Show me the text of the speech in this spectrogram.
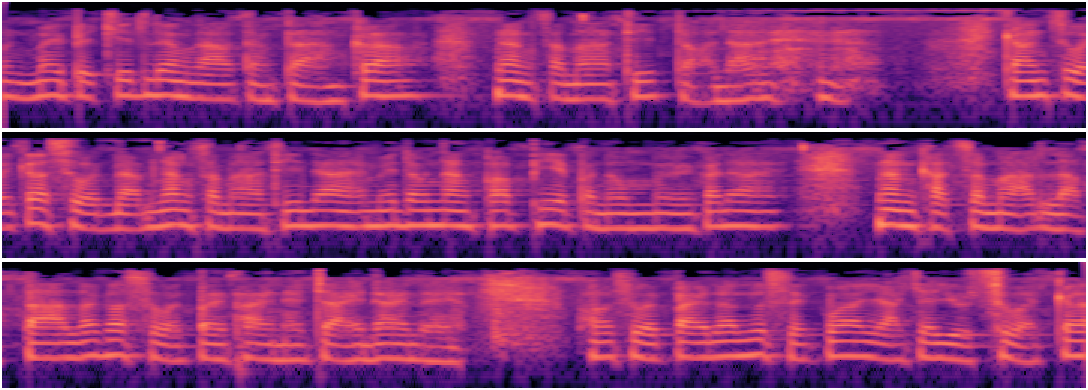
มันไม่ไปคิดเรื่องราวต่างๆ ก็นั่งสมาธิต่อได้ การสวดก็สวดแบบนั่งสมาธิได้ ไม่ต้องนั่งพับเพียบปนมมือก็ได้ นั่งขัดสมาธิหลับตาแล้วก็สวดไปภายในใจได้เลย พอสวดไปแล้วรู้สึกว่าอยากจะหยุดสวดก็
